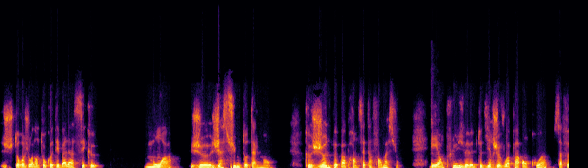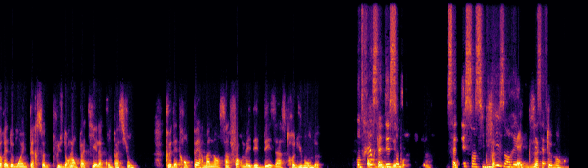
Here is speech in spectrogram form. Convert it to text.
je te rejoins dans ton côté badass, c'est que moi, je j'assume totalement que je ne peux pas prendre cette information. Et en plus, je vais même te dire, je vois pas en quoi ça ferait de moi une personne plus dans l'empathie et la compassion que d'être en permanence informé des désastres du monde. Au contraire, ça, ça désensibilise en réalité. Exactement,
